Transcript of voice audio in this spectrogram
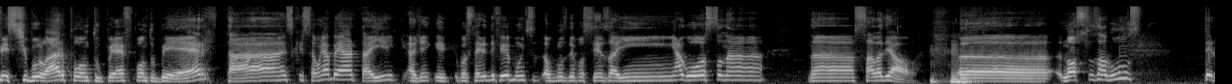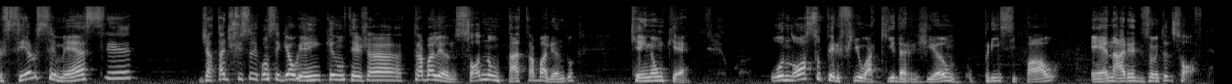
vestibular.pf.br, tá a inscrição é aberta. Aí a gente gostaria de ver muitos, alguns de vocês aí em agosto na, na sala de aula. uh, nossos alunos, terceiro semestre, já está difícil de conseguir alguém que não esteja trabalhando. Só não está trabalhando quem não quer. O nosso perfil aqui da região, o principal, é na área de desenvolvimento de software.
